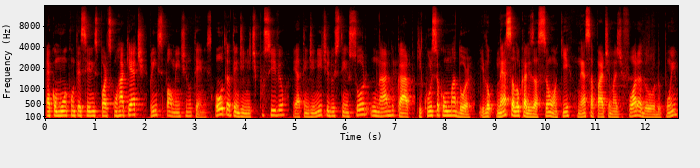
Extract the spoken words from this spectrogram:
É comum acontecer em esportes com raquete, principalmente no tênis. Outra tendinite possível é a tendinite do extensor ulnar do carpo, que cursa com uma dor. E lo nessa localização aqui, nessa parte mais de fora do, do punho,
